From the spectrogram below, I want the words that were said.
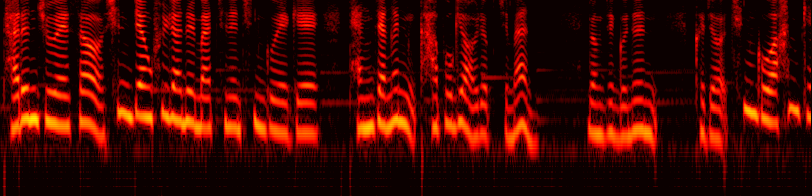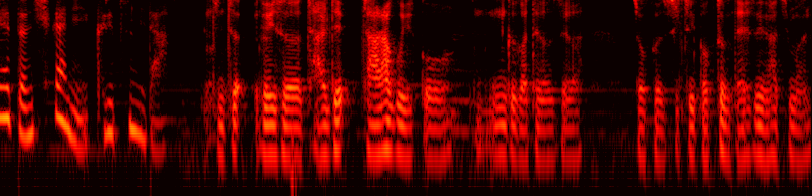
다른 주에서 신병 훈련을 마치는 친구에게 당장은 가보기 어렵지만 명진군은 그저 친구와 함께 했던 시간이 그립습니다. 진짜 거기서 잘 돼, 잘하고 있고 있는 것 같아서 제가 조금 실제 걱정되긴 하지만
